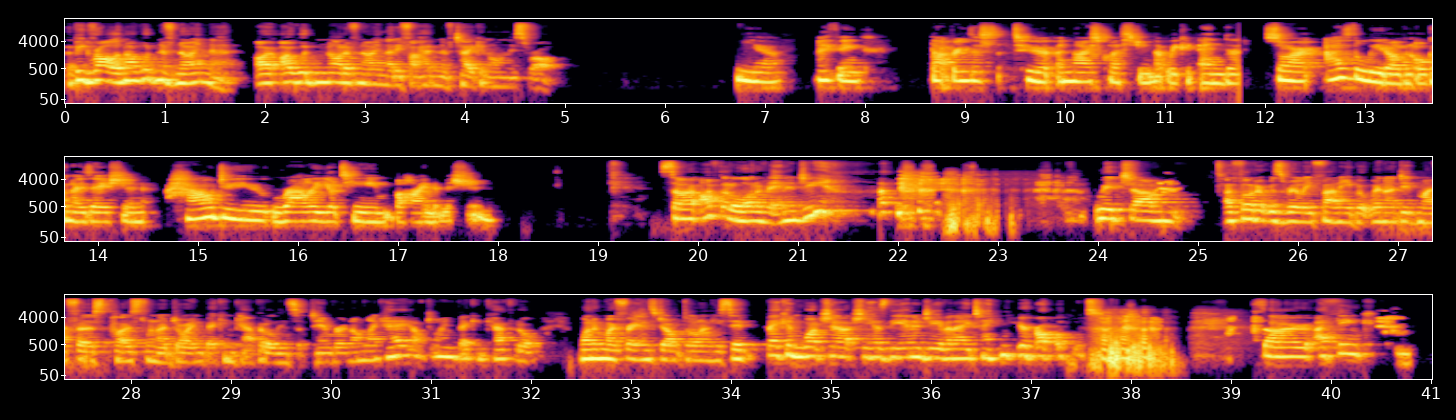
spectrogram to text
a big role. And I wouldn't have known that. I, I would not have known that if I hadn't have taken on this role. Yeah, I think that brings us to a nice question that we could end so, as the leader of an organization, how do you rally your team behind a mission? So, I've got a lot of energy, which um, I thought it was really funny. But when I did my first post when I joined Beckon Capital in September, and I'm like, hey, I've joined Beckon Capital, one of my friends jumped on and he said, Beckon, watch out. She has the energy of an 18 year old. so, I think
